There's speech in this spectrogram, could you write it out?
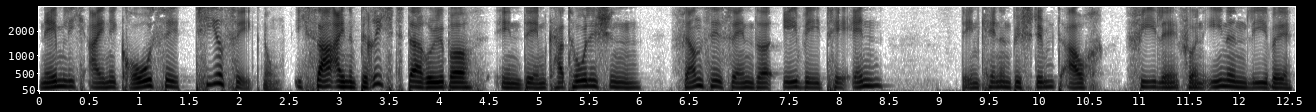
nämlich eine große Tiersegnung. Ich sah einen Bericht darüber in dem katholischen Fernsehsender EWTN, den kennen bestimmt auch viele von Ihnen, liebe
